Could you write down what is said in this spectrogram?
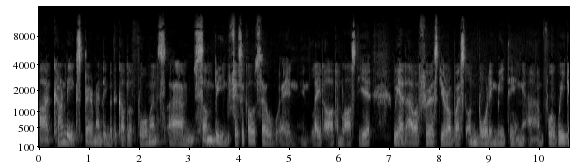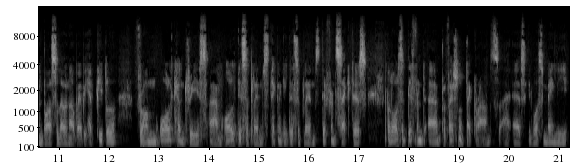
are currently experimenting with a couple of formats, um, some being physical. So, in, in late autumn last year, we had our first Europe West onboarding meeting um, for a week in Barcelona, where we had people from all countries, um, all disciplines, technical disciplines, different sectors, but also different uh, professional backgrounds, uh, as it was mainly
